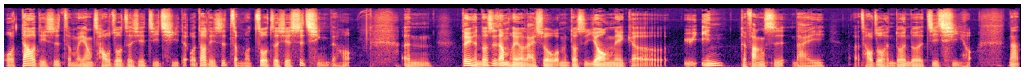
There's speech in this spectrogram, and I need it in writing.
我到底是怎么样操作这些机器的，我到底是怎么做这些事情的哈。嗯，对于很多视障朋友来说，我们都是用那个语音的方式来操作很多很多的机器哈。那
